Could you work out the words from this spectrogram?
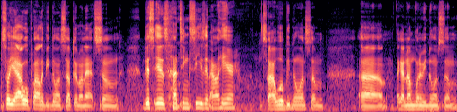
so yeah, I will probably be doing something on that soon. This is hunting season out here, so I will be doing some, um, like I know I'm going to be doing some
